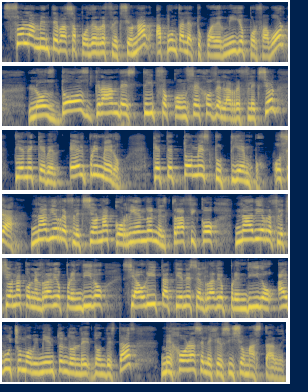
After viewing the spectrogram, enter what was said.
Solamente vas a poder reflexionar, apúntale a tu cuadernillo, por favor. Los dos grandes tips o consejos de la reflexión tiene que ver, el primero, que te tomes tu tiempo. O sea, nadie reflexiona corriendo en el tráfico, nadie reflexiona con el radio prendido. Si ahorita tienes el radio prendido, hay mucho movimiento en donde, donde estás, mejoras el ejercicio más tarde.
